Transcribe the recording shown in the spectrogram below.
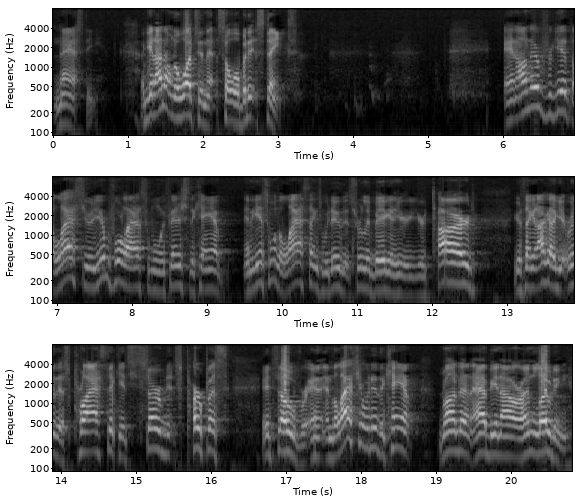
nasty. Again, I don't know what's in that soil, but it stinks. And I'll never forget the last year, the year before last, when we finished the camp. And again, it's one of the last things we do that's really big. And you're, you're tired. You're thinking, I got to get rid of this plastic. It's served its purpose. It's over. And, and the last year we did the camp, Rhonda and Abby and I are unloading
